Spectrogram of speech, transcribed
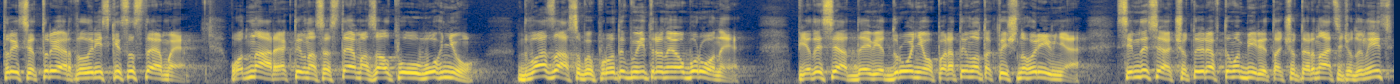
33 артилерійські системи, одна реактивна система залпового вогню, два засоби протиповітряної оборони. 59 дронів оперативно-тактичного рівня, 74 автомобілі та 14 одиниць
